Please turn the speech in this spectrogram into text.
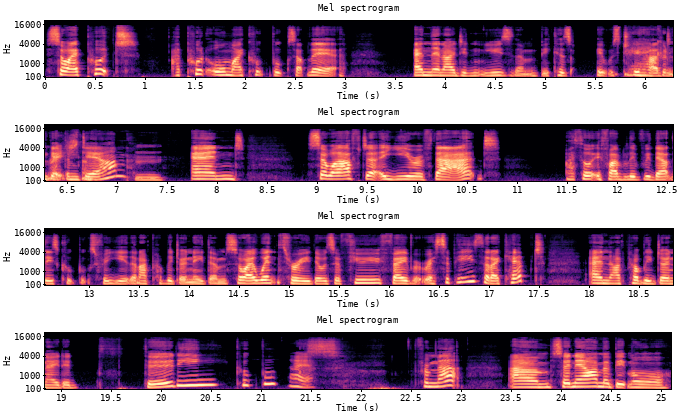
So I put I put all my cookbooks up there and then I didn't use them because it was too yeah, hard to get them, them. down. Mm. And so after a year of that, I thought if I've lived without these cookbooks for a year, then I probably don't need them. So I went through, there was a few favourite recipes that I kept, and I've probably donated 30 cookbooks oh, yeah. from that. Um, so now I'm a bit more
